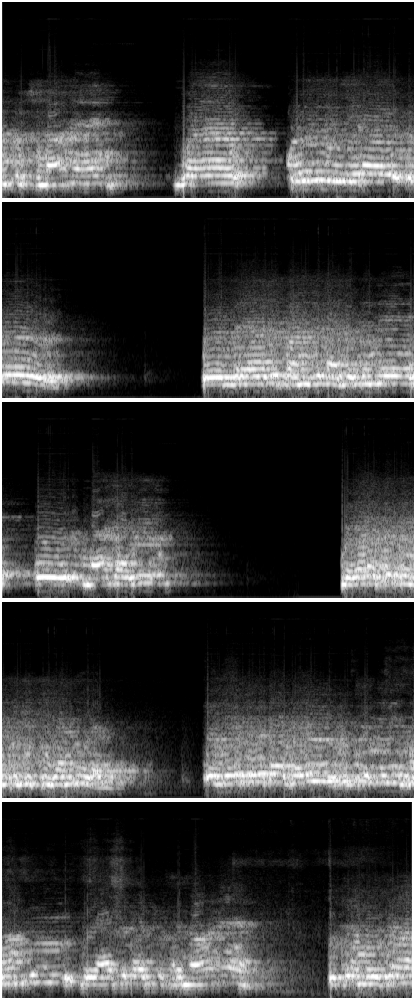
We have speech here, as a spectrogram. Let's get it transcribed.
ਮੇਰੇ ਕੋਲ ਕੋਈ ਸਮਾਨ ਹੈ ਜਾਂ ਕੋਈ ਵੀ ਜਿਹੜਾ ਉਹ ਉਹ ਦਰਿਆ ਦੇ ਪਾਣੀ ਦੇ ਲੱਗ ਜਾਂਦੇ ਉਹ ਨਾ ਜਾਵੇ ਦੁਬਾਰਾ ਫਿਰ ਬੇਨਤੀ ਕੀਤੀ ਜਾਂਦੀ ਹੈ ਤੇ ਜੇ ਤੁਹਾਡਾ ਬੜੇ ਉੱਚੇ ਜਿਵੇਂ ਸਾਹਮਣੇ ਦਰਿਆ ਦੇ ਲੱਗ ਸਮਾਨ ਹੈ ਉਤਰਾ ਮੋਟਾ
